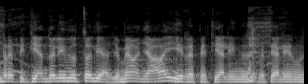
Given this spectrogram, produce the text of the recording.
repitiendo el himno todo el día. Yo me bañaba y repetía el himno, repetía el himno,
